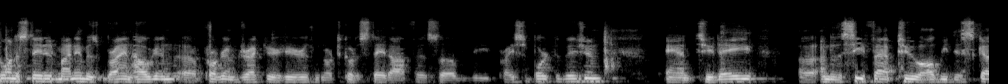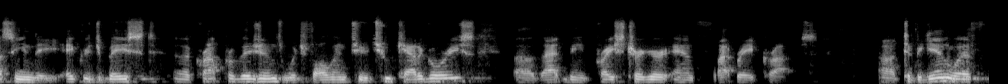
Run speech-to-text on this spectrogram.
To stated, my name is Brian Haugen, uh, Program Director here at the North Dakota State Office of the Price Support Division. And today, uh, under the CFAP2, I'll be discussing the acreage-based uh, crop provisions, which fall into two categories, uh, that being price trigger and flat rate crops. Uh, to begin with,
